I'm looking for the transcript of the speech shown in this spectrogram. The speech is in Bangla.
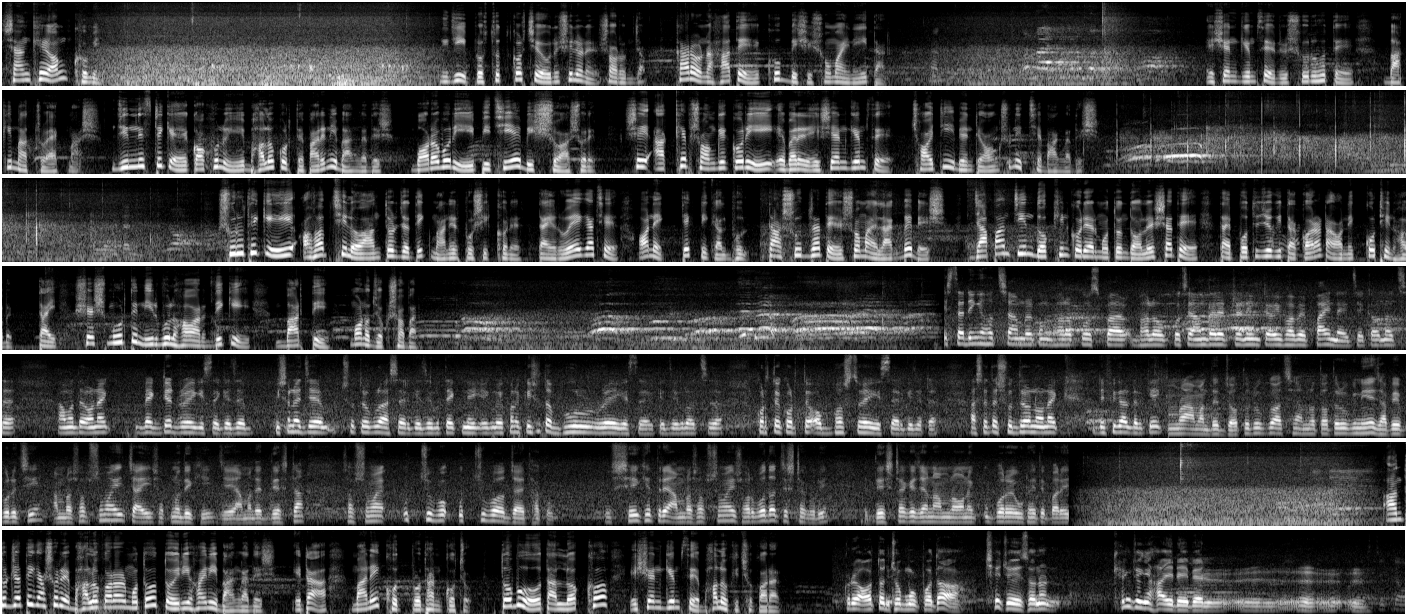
সাংখেয়ং খুমি নিজেই প্রস্তুত করছে অনুশীলনের সরঞ্জাম, কারণ হাতে খুব বেশি সময় নেই তার। এশিয়ান গেমসের শুরু হতে বাকি মাত্র এক মাস। জিমন্যাস্টিকে কখনোই ভালো করতে পারেনি বাংলাদেশ। বরাবরই পিছিয়ে বিশ্ব আসরে। সেই আক্ষেপ সঙ্গে করেই এবারের এশিয়ান গেমসে ছয়টি ইভেন্টে অংশ নিচ্ছে বাংলাদেশ। শুরু থেকেই অভাব ছিল আন্তর্জাতিক মানের প্রশিক্ষণের, তাই রয়ে গেছে অনেক টেকনিক্যাল ভুল। তা শুধরাতে সময় লাগবে বেশ। জাপান, চীন, দক্ষিণ কোরিয়ার মতন দলের সাথে তাই প্রতিযোগিতা করাটা অনেক কঠিন হবে। তাই শেষ মুহূর্তে নির্ভুল হওয়ার দিকেই বাড়তি মনোযোগ সবার। স্টার্টিংয়ে হচ্ছে আমরা এরকম ভালো কোচ ভালো কোচের আন্ডারে ট্রেনিংটা ওইভাবে পাই নাই। যে কারণ হচ্ছে আমাদের অনেক ব্যাকডেট রয়ে গেছে যে পিছনে যে সূত্রগুলো আছে আর কি, যেগুলো টেকনিক এগুলো এখনও কিছুটা ভুল রয়ে গেছে আর কি, যেগুলো হচ্ছে করতে করতে অভ্যস্ত হয়ে গেছে আর কি যেটা। আসলে তো শুধরানো অনেক ডিফিকাল্ট আর কি। আমরা আমাদের যতটুকু আছে আমরা ততটুকু নিয়ে ঝাঁপিয়ে পড়েছি। আমরা সবসময় চাই, স্বপ্ন দেখি যে আমাদের দেশটা সবসময় উচ্চ উচ্চ পর্যায়ে থাকুক। তো সেই ক্ষেত্রে আমরা সবসময় সর্বদা চেষ্টা করি দেশটাকে যেন আমরা অনেক উপরে উঠাইতে পারি। আন্তর্জাতিক আসরে ভালো করার মতো তৈরি হয়নি বাংলাদেশ এটা মানে খোদ প্রধান কোচও তবুও তার লক্ষ্য এশিয়ান গেমসে ভালো কিছু করার 그리고 어떤 종목보다 체조에서는 굉장히 하이 레벨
